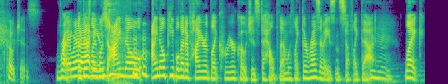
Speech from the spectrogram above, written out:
life coaches. right. whatever Like, there's like bunch I know, I know people that have hired like career coaches to help them with like their resumes and stuff like that Mhm. like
